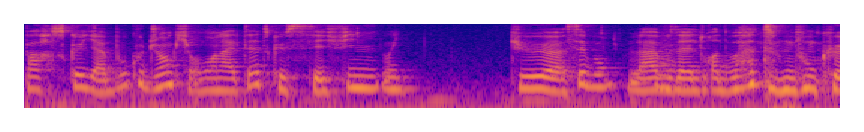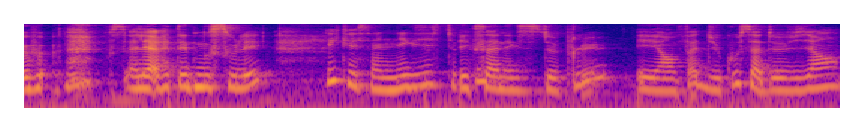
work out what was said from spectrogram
parce qu'il y a beaucoup de gens qui ont dans la tête que c'est fini. Oui. Que euh, c'est bon, là vous avez le droit de vote, donc euh, vous allez arrêter de nous saouler. Oui, que ça n'existe plus. Et que ça n'existe plus. Et en fait, du coup, ça devient.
